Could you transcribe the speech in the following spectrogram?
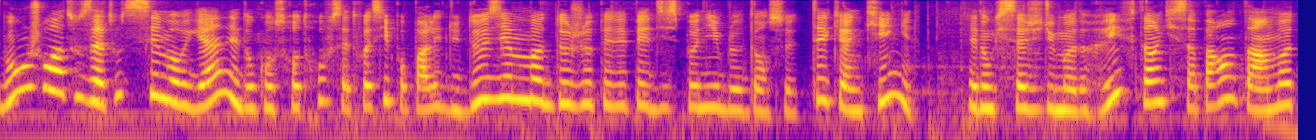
Bonjour à tous et à toutes, c'est Morrigan et donc on se retrouve cette fois-ci pour parler du deuxième mode de jeu PVP disponible dans ce Tekken King. Et donc il s'agit du mode Rift hein, qui s'apparente à un mode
